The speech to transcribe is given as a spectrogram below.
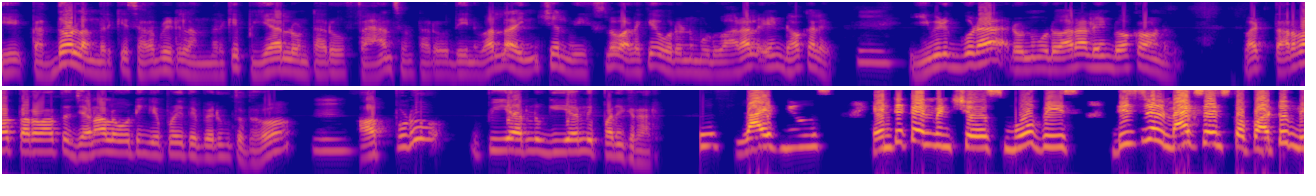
ఈ పెద్దోళ్ళందరికీ సెలబ్రిటీలందరికీ పిఆర్లు ఉంటారు ఫ్యాన్స్ ఉంటారు. దీనివల్ల ఇనిషియల్ వీక్స్లో వాళ్ళకి ఓ రెండు మూడు వారాలు ఏం డోకా లేదు. ఈవిడికి కూడా రెండు మూడు వారాలు ఏం డోకా ఉండదు. బట్ తర్వాత తర్వాత జనాల ఓటింగ్ ఎప్పుడైతే పెరుగుతుందో అప్పుడు పిఆర్లు గిఆర్లు పనికిరారు. Live news entertainment shows movies digital మ్యాగజైన్స్తో పాటు మీ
